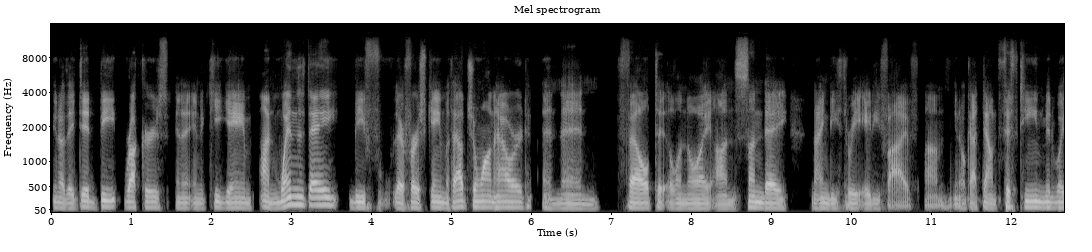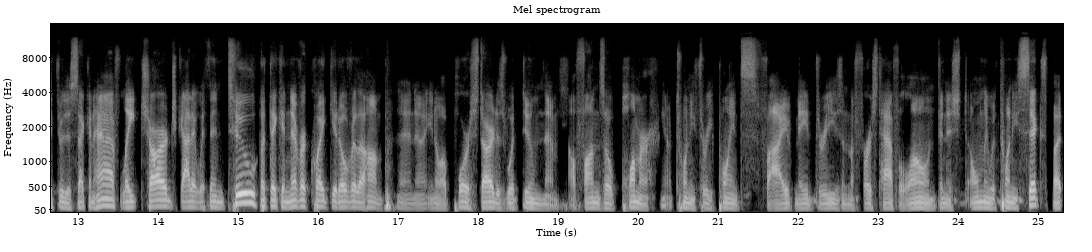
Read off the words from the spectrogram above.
you know they did beat Rutgers in a, in a key game on Wednesday, before their first game without Juwan Howard, and then fell to Illinois on Sunday, 93 85. Um, you know, got down 15 midway through the second half. Late charge, got it within two, but they can never quite get over the hump. And, uh, you know, a poor start is what doomed them. Alfonso Plummer, you know, 23 points, five made threes in the first half alone, finished only with 26, but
